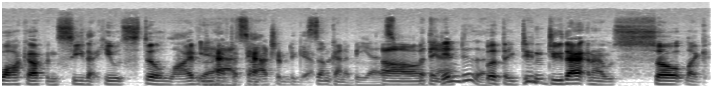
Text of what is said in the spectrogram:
walk up and see that he was still alive and then Yeah, have to some- patch him together. some kind of BS. Oh, But they okay. didn't do that. But they didn't do that, and I was so like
